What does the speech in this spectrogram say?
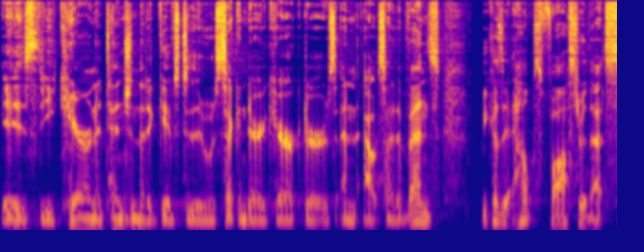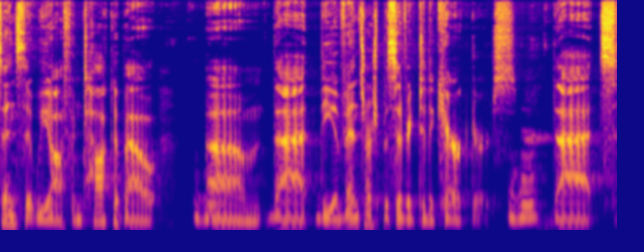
is the care and attention that it gives to secondary characters and outside events because it helps foster that sense that we often talk about Mm-hmm. Um, that the events are specific to the characters. Mm-hmm. That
